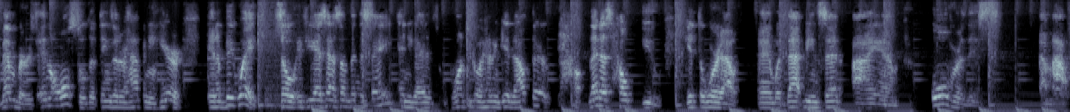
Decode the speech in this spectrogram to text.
members and also the things that are happening here in a big way. So if you guys have something to say and you guys want to go ahead and get it out there, let us help you get the word out. And with that being said, I am over this. I'm out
